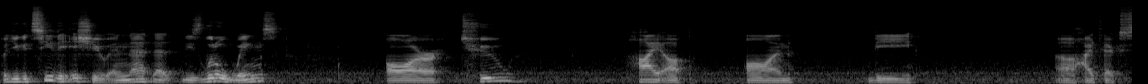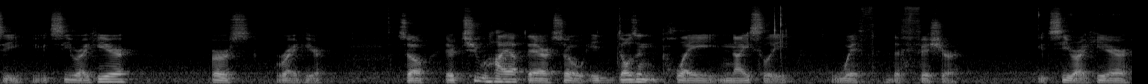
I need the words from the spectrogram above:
But you could see the issue, and that, that these little wings are too high up on the uh, Hi-Tec C. You can see right here versus right here. So they're too high up there, so it doesn't play nicely with the Fisher. You can see right here,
